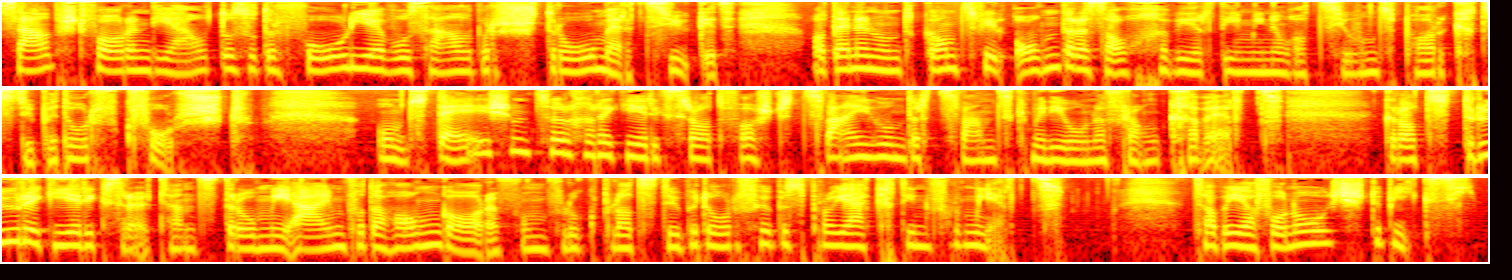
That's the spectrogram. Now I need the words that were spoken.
selbstfahrende Autos oder Folien, die selber Strom erzeugen. An denen und ganz vielen anderen Sachen wird im Innovationspark zu Dübendorf geforscht. Und der ist im Zürcher Regierungsrat fast 220 Millionen Franken wert. Gerade drei Regierungsräte haben darum in einem der Hangaren vom Flugplatz Dübendorf über das Projekt informiert. Tabea von war dabei. Gewesen.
